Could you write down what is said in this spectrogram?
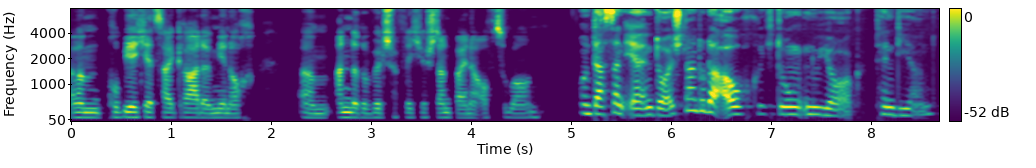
ähm, probiere ich jetzt halt gerade mir noch ähm, andere wirtschaftliche Standbeine aufzubauen. Und das dann eher in Deutschland oder auch Richtung New York tendierend?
